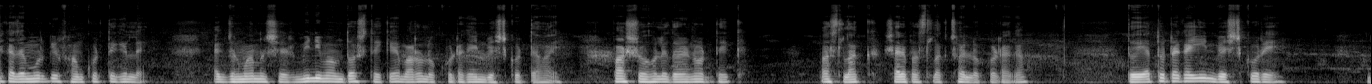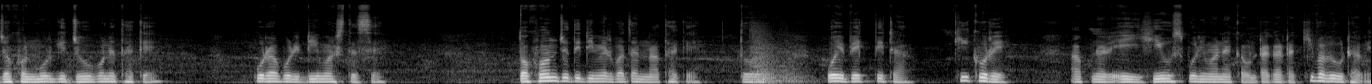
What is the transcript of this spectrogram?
এক হাজার মুরগির ফার্ম করতে গেলে একজন মানুষের মিনিমাম দশ থেকে বারো লক্ষ টাকা ইনভেস্ট করতে হয়। পাঁচশো হলে ধরেন অর্ধেক, পাঁচ লাখ, সাড়ে পাঁচ লাখ, ছয় লক্ষ টাকা। তো এত টাকা ইনভেস্ট করে যখন মুরগি যৌবনে থাকে, পুরাপুরি ডিম আসতেছে, তখন যদি ডিমের বাজার না থাকে, তো ওই ব্যক্তিটা কি করে আপনার এই হিউজ পরিমাণ অ্যাকাউন্ট টাকাটা কীভাবে উঠাবে?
